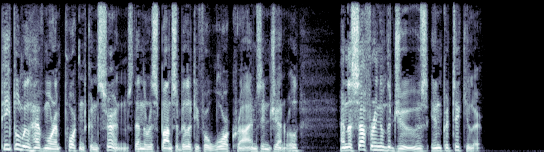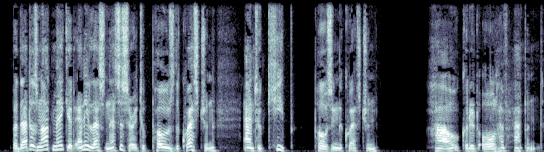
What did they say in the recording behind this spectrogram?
People will have more important concerns than the responsibility for war crimes in general and the suffering of the Jews in particular. But that does not make it any less necessary to pose the question and to keep posing the question how could it all have happened?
